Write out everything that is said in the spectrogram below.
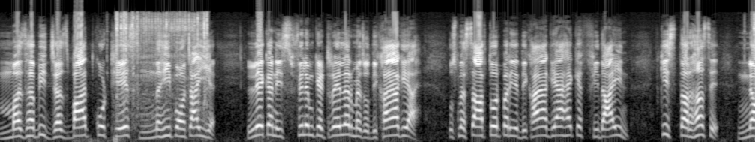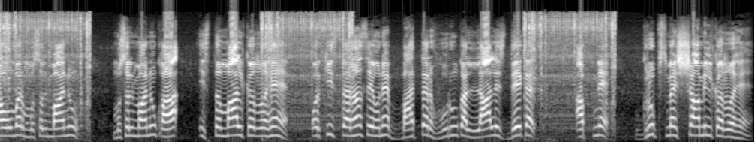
मजहबी जज्बात को ठेस नहीं पहुंचाई है। लेकिन इस फ़िल्म के ट्रेलर में जो दिखाया गया है, उसमें साफ़ तौर पर यह दिखाया गया है कि फ़िदाइन किस तरह से नौमर मुसलमानों मुसलमानों का इस्तेमाल कर रहे हैं। और किस तरह से उन्हें बहत्तर हुरों का लालच देकर अपने ग्रुप्स में शामिल कर रहे हैं।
